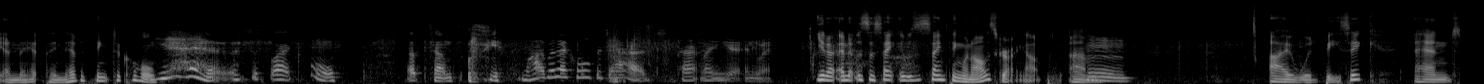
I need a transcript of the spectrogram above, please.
and they they never think to call. Yeah, it's just like, oh, that sounds. Why would I call the dad? Apparently, yeah. Anyway. You know, and it was the same. It was the same thing when I was growing up. Um, Mm. I would be sick, and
